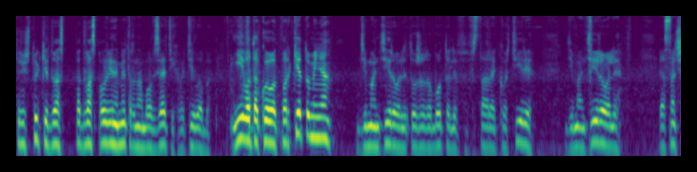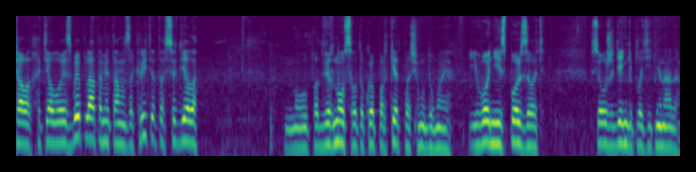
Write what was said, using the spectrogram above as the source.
Три штуки 2, по 2,5 метра надо было взять и хватило бы. И вот такой вот паркет у меня демонтировали, тоже работали в старой квартире, демонтировали. Я сначала хотел ОСБ платами там закрыть это все дело. Ну, подвернулся вот такой паркет, почему думаю, его не использовать. Все, уже деньги платить не надо.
